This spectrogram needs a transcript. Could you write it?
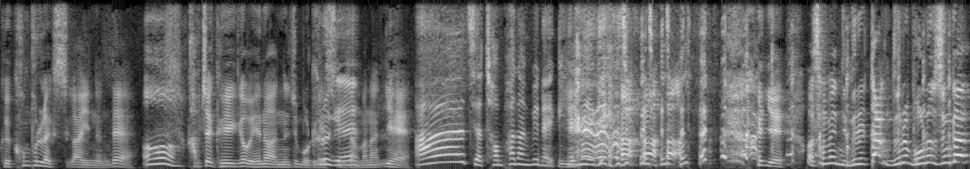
그 컴플렉스가 있는데 어. 갑자기 그 얘기가 왜 나왔는지 모르겠습니다만은 예. 아, 진짜 전파 낭비네. 괜히 얘기해가지고. 예. 어, 선배님 눈을 딱 눈을 보는 순간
